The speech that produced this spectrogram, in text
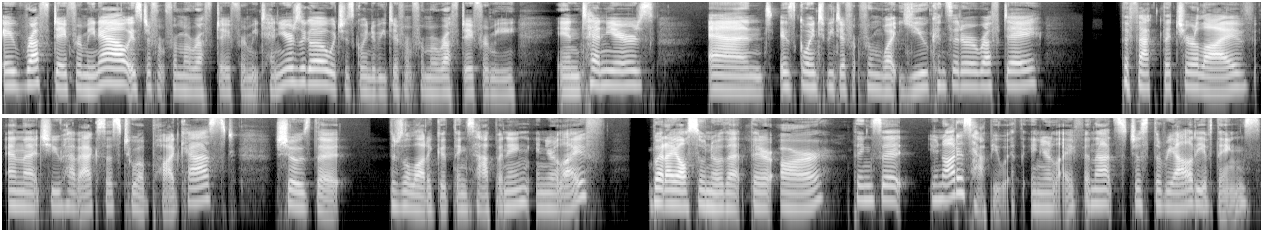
a rough day for me now is different from a rough day for me 10 years ago, which is going to be different from a rough day for me in 10 years and is going to be different from what you consider a rough day. The fact that you're alive and that you have access to a podcast shows that there's a lot of good things happening in your life. But I also know that there are things that you're not as happy with in your life. And that's just the reality of things.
